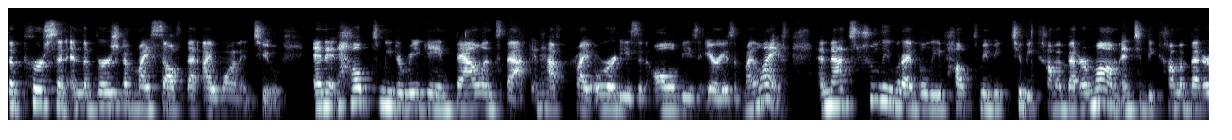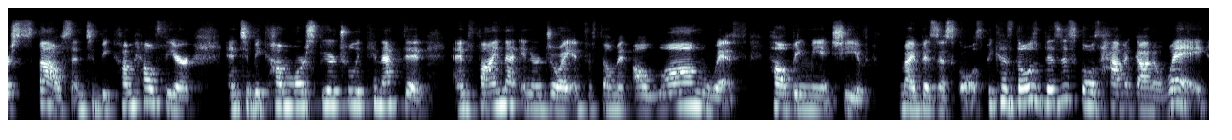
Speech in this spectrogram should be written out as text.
the person and the version of myself that I wanted to. And it helped me to regain balance back and have priorities in all of these areas of my life. And that's truly what I believe helped me be, to become a better mom and to become a better spouse and to become healthier and to become more spiritually connected and find that inner joy and fulfillment along with helping me achieve my business goals because those business goals haven't gone away.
